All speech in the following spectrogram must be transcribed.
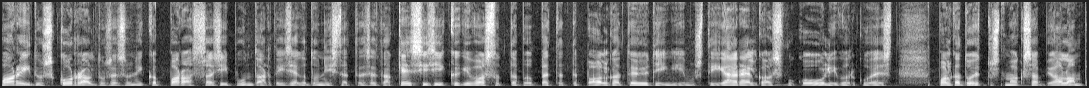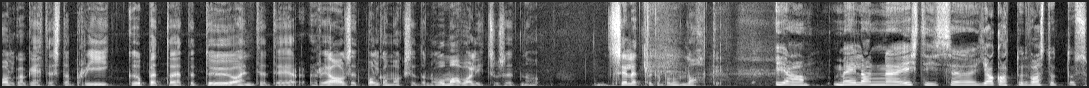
hariduskorralduses on ikka paras sasi pundar, te ise ka tunnistate seda, kes siis ikkagi vastutab õpetajate palga, töötingimuste, järelkasvu, koolivõrgu eest? palgatoetust maksab ja alampalga kehtestab riik, õpetajate tööandjad ja reaalsed palgamaksjad on omavalitsused, noh seletage palun lahti. Jaa, meil on Eestis jagatud vastutus,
